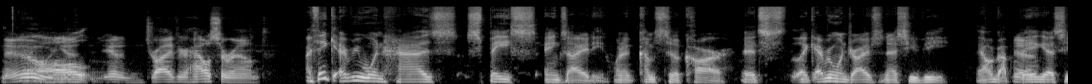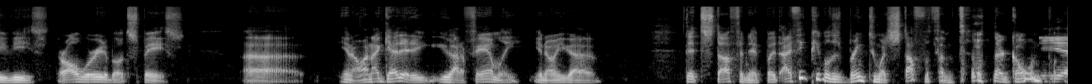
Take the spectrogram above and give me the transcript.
No, all- you, gotta, you gotta drive your house around. I think everyone has space anxiety when it comes to a car. It's like everyone drives an SUV. They all got Yeah. big SUVs. They're all worried about space. Uh, you know, and I get it. You got a family. You know, you got to fit stuff in it. But I think people just bring too much stuff with them when they're going. Yeah,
